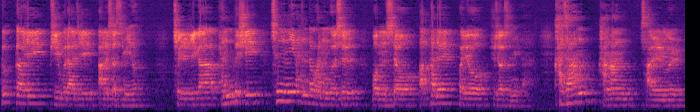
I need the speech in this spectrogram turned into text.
끝까지 비굴하지 않으셨으며 진리가 반드시 승리한다고 하는 것을 몸소 나타내 보여주셨습니다. 가장 강한 삶을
